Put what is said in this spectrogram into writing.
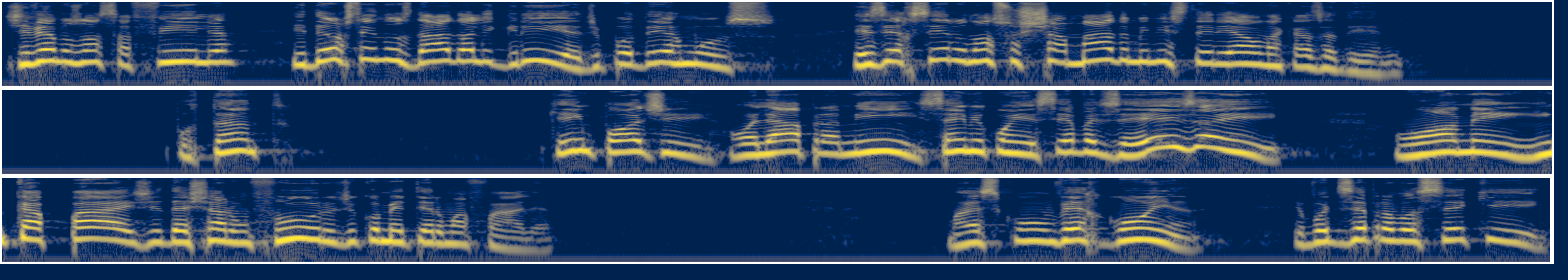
Tivemos nossa filha. E Deus tem nos dado a alegria de podermos exercer o nosso chamado ministerial na casa dele. Portanto, quem pode olhar para mim sem me conhecer vai dizer: Eis aí, um homem incapaz de deixar um furo, de cometer uma falha mas com vergonha. Eu vou dizer para você que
